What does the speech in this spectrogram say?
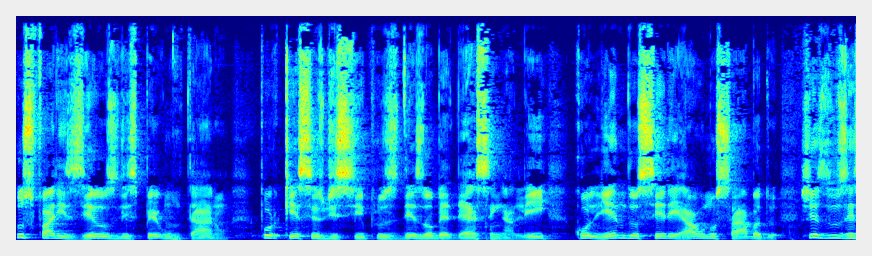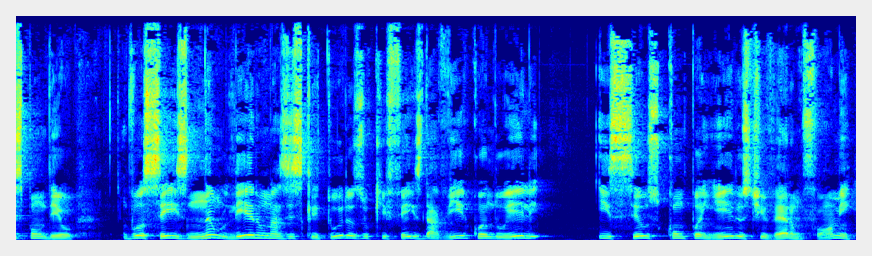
Os fariseus lhes perguntaram: por que seus discípulos desobedecem à lei, colhendo cereal no sábado? Jesus respondeu: Vocês não leram nas Escrituras o que fez Davi quando ele e seus companheiros tiveram fome?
